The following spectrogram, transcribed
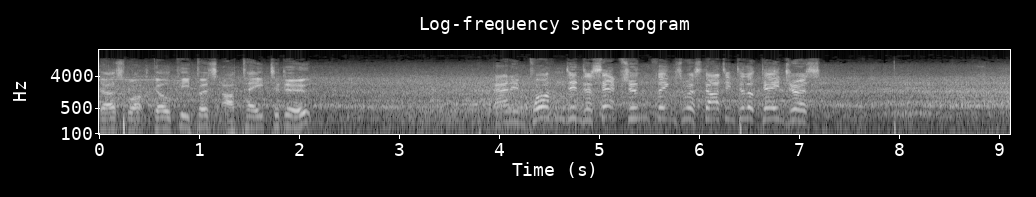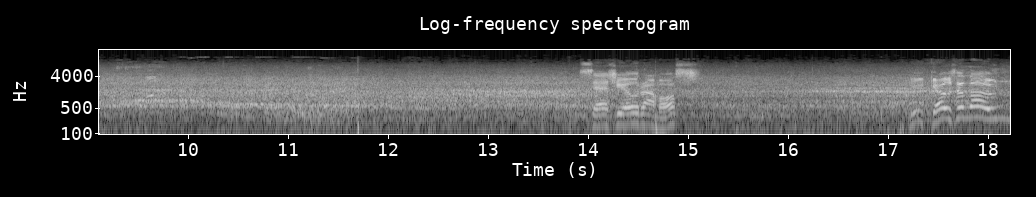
does what goalkeepers are paid to do. An important interception, things were starting to look dangerous. Sergio Ramos. He goes alone.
